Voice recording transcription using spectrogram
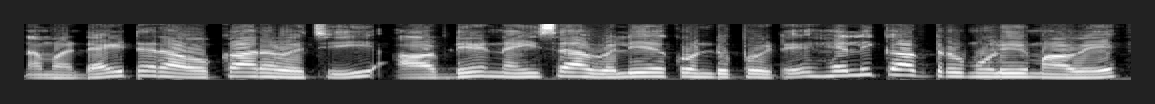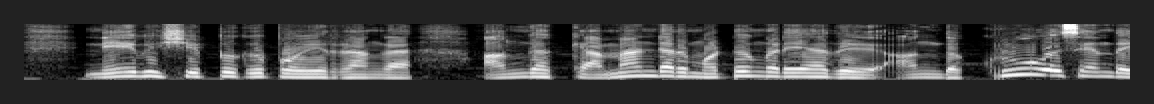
நம்ம டைட்டரா உட்கார வச்சு அப்படியே நைஸா வெளியே கொண்டு போயிட்டு ஹெலிகாப்டர் மூலியமாவே நேவி ஷிப்புக்கு போயிடுறாங்க. அங்க கமாண்டர் மட்டும் கிடையாது. அந்த குரூவை சேர்ந்த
